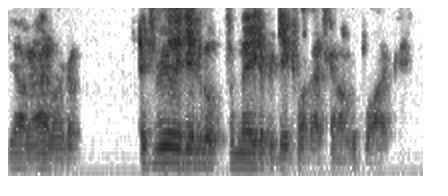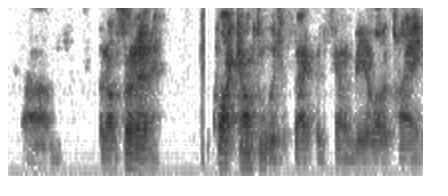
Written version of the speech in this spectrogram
yeah, I don't know. Like it's really difficult for me to predict what that's going to look like. Um, but I'm sort of quite comfortable with the fact that it's going to be a lot of pain.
